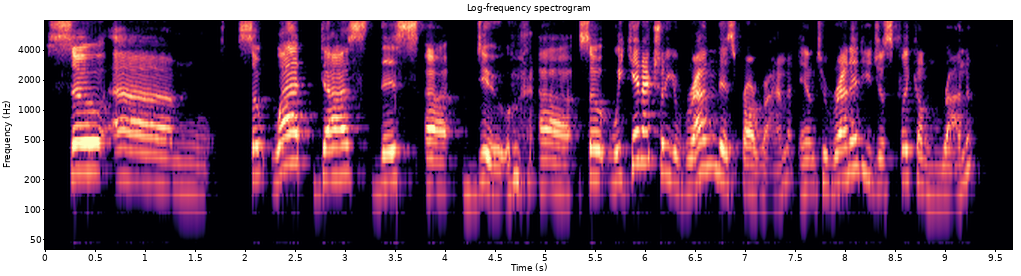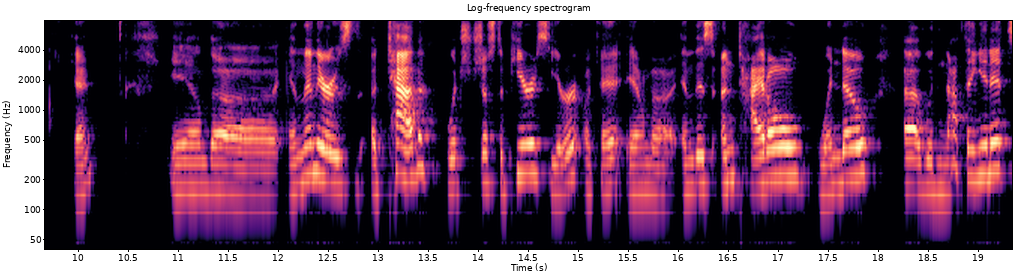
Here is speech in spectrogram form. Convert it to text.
So, um, so what does this uh, do? Uh, so we can actually run this program, and to run it, you just click on Run. Okay and uh, and then there's a tab which just appears here okay? And uh, in this untitled window uh, with nothing in it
